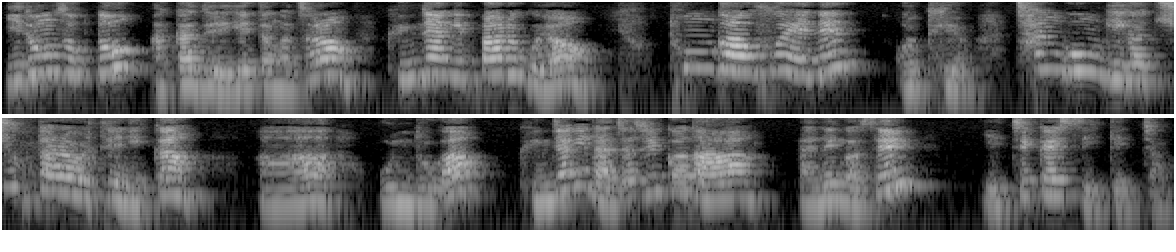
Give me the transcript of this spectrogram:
이동 속도 아까도 얘기했던 것처럼 굉장히 빠르고요. 통과 후에는 어떻게 해요? 찬 공기가 쭉 따라올 테니까 아, 온도가 굉장히 낮아질 거다라는 것을 예측할 수 있겠죠.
